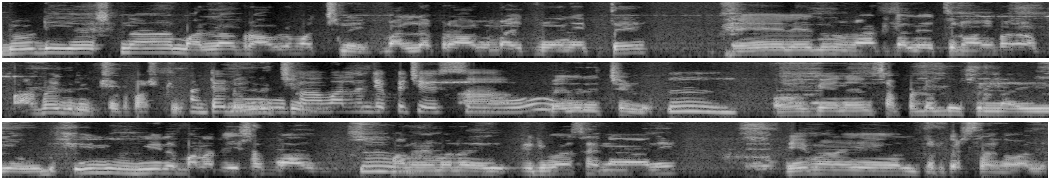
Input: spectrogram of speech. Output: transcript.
డ్యూటీ చేసిన మళ్ళా ప్రాబ్లం వచ్చినాయి. మళ్ళా ప్రాబ్లం అవుతుందని చెప్తే ఏ లేదు నువ్వు నాటకాలు ఎత్తున్నావు అని బెదిరించాడు ఫస్ట్ అంటే నువ్వు బెదిరించిండు. కావాలని చెప్పి చేస్తున్నావు. బెదిరించిండు. ఓకే నేను సపోర్ట్ కూర్చున్నా. ఈ ఉడు- వీళ్ళు వీళ్ళు మన దేశం కాదు. మనం ఏమైనా రివర్స్ అయినా కానీ ఏమైనా చేయగలుగుతారు ఖచ్చితంగా వాళ్ళు.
